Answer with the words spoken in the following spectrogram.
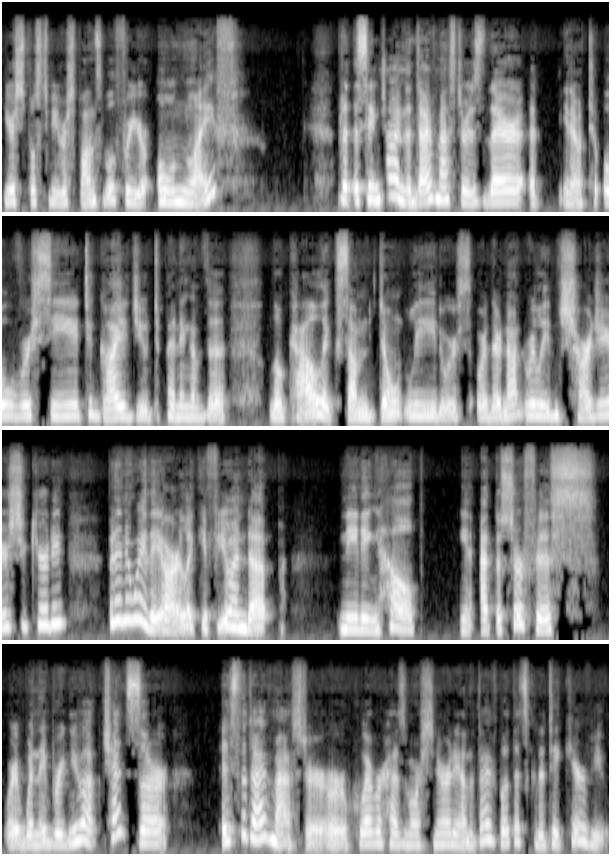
You're supposed to be responsible for your own life, but at the same time, the dive master is there, uh, you know, to oversee, to guide you, depending of the locale. Like some don't lead, or or they're not really in charge of your security, but in a way they are. Like if you end up needing help you know, at the surface or when they bring you up, chances are it's the dive master or whoever has more seniority on the dive boat that's going to take care of you.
